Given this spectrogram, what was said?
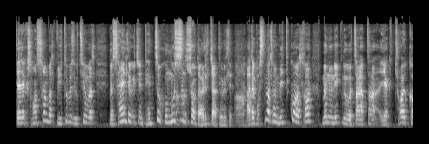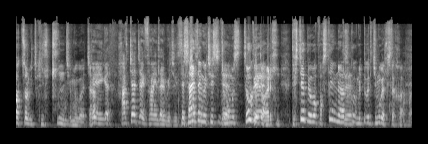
тэгээд яг сонсох юм бол YouTube-с үзэх юм бол нөө sign language-ын таньцсан хүмүүс нь шууд орилж байгаа төрүүлээд. А тэгээд бос нь болохоор мэдгүй болохоор мань үнийг нөгөө яг Troy Kotsur гэж хэлтэлэн ч юм уу байж байгаа. Тэгээ ингээд харчаад яг sign language хийсэн. Тэгээ sign language хийсэн чинь хүмүүс зөөгөөд ойрлно. Тэгчээд нөгөө бусдын нь ойлгохгүй мэддэггүй чимэг болчихлоо хаа.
